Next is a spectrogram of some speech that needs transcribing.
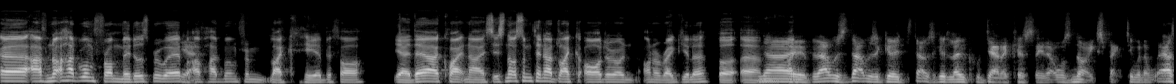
Uh, I've not had one from Middlesbrough, way, but Yeah. I've had one from like here before. Yeah, they are quite nice. It's not something I'd like order on, on a regular, but um, no, I- but that was that was a good that was a good local delicacy that I was not expecting when I,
